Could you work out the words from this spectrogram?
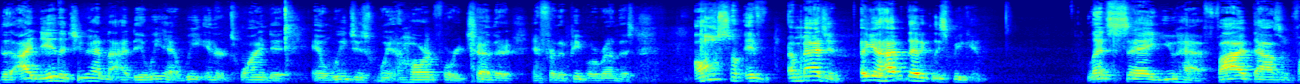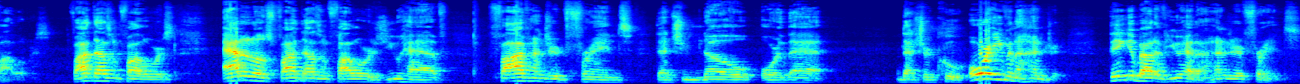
the idea that you had the idea we had, we intertwined it and we just went hard for each other and for the people around us. Also, if imagine again, hypothetically speaking, let's say you have five thousand followers. Five thousand followers. Out of those five thousand followers, you have five hundred friends that you know or that that you're cool, or even a hundred. Think about if you had a hundred friends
